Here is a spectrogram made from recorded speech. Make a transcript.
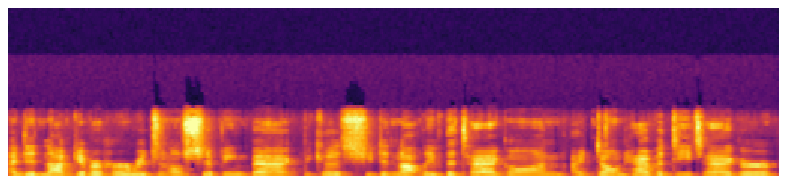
I did not give her her original shipping back because she did not leave the tag on. I don't have a detagger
